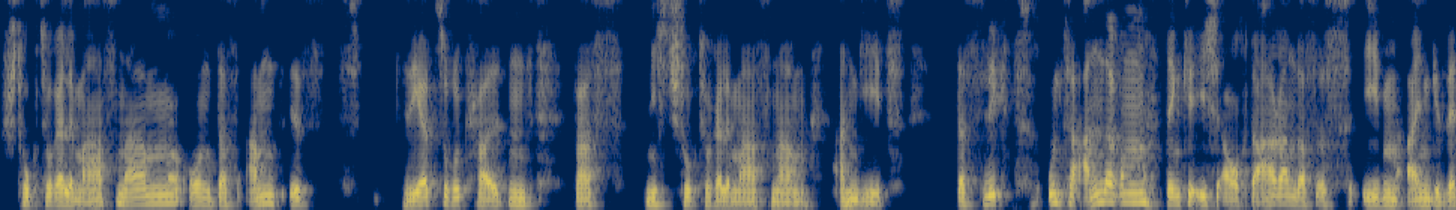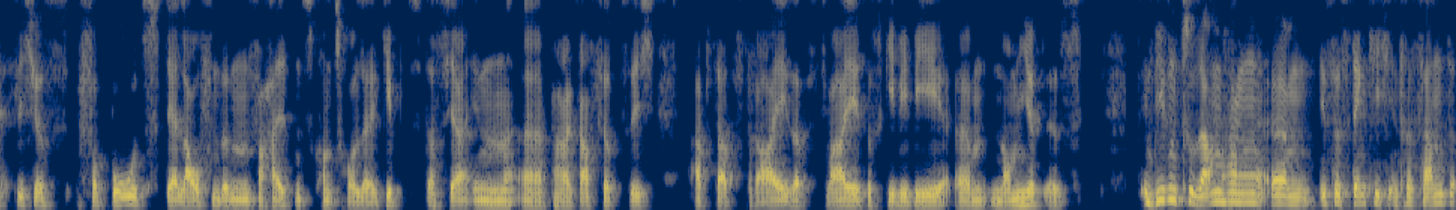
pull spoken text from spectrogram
strukturelle Maßnahmen und das Amt ist sehr zurückhaltend, was nicht strukturelle Maßnahmen angeht. Das liegt unter anderem, denke ich, auch daran, dass es eben ein gesetzliches Verbot der laufenden Verhaltenskontrolle gibt, das ja in äh, Paragraph 40 Absatz 3 Satz 2 des GWB ähm, normiert ist. In diesem Zusammenhang ähm, ist es, denke ich, interessant,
